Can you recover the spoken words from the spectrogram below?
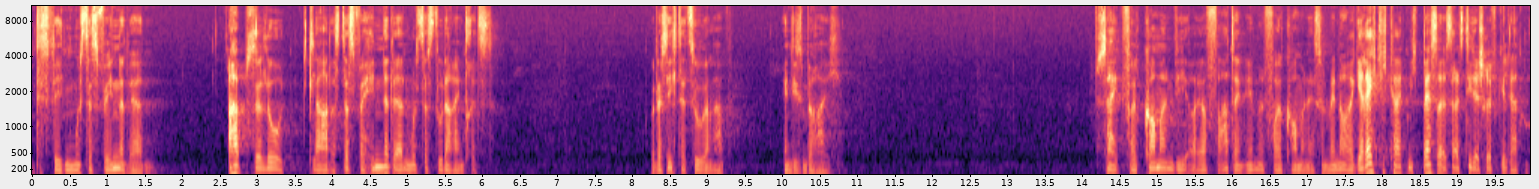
Deswegen muss das verhindert werden. Absolut klar, dass das verhindert werden muss, dass du da eintrittst. Und dass ich da Zugang habe in diesem Bereich. Seid vollkommen, wie euer Vater im Himmel vollkommen ist. Und wenn eure Gerechtigkeit nicht besser ist als die der Schriftgelehrten,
